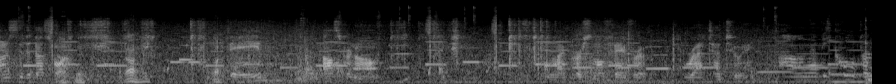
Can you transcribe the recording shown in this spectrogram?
honestly the best one. dave oscar nom and my personal favorite, Ratatouille. Oh, that'd be cool, but...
